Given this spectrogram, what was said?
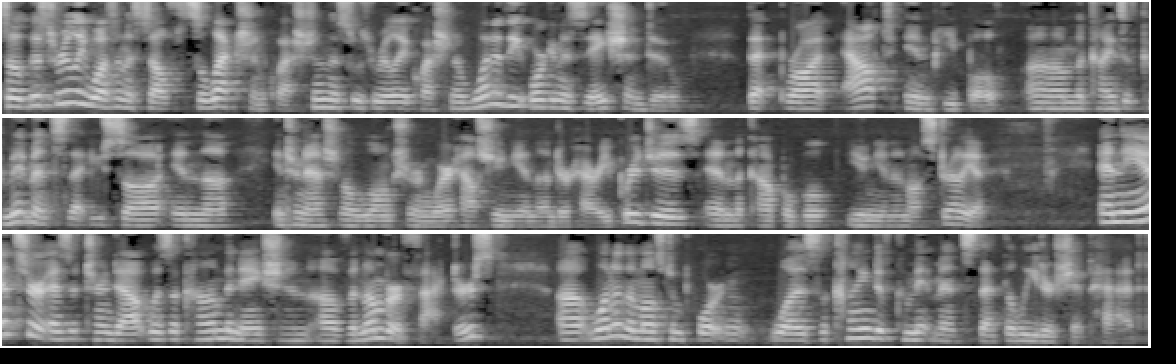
So this really wasn't a self selection question. This was really a question of what did the organization do that brought out in people um, the kinds of commitments that you saw in the International Longshore and Warehouse Union under Harry Bridges and the comparable union in Australia. And the answer, as it turned out, was a combination of a number of factors. Uh, one of the most important was the kind of commitments that the leadership had.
